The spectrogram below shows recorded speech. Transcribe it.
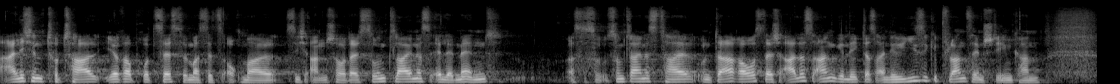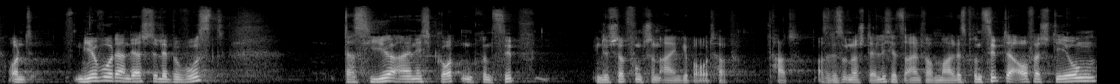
eigentlich ein total irrer Prozess, wenn man es jetzt auch mal sich anschaut. Da ist so ein kleines Element, also so, so ein kleines Teil, und daraus, da ist alles angelegt, dass eine riesige Pflanze entstehen kann. Und mir wurde an der Stelle bewusst, dass hier eigentlich Gott ein Prinzip in die Schöpfung schon eingebaut hat hat. Also das unterstelle ich jetzt einfach mal. Das Prinzip der Auferstehung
